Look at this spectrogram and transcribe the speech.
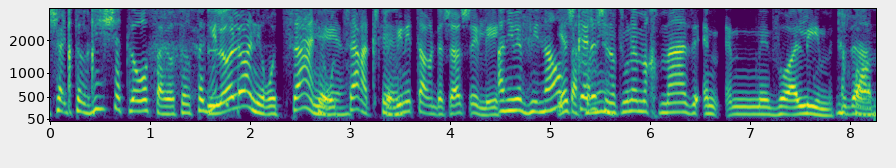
שתרגיש שאת לא רוצה יותר, תגידי. לא, לא, אני רוצה, אני כן, רוצה, רק כן. שתביני את ההרגשה שלי. אני מבינה יש אותך, כאלה אני- שנותנים להם מחמאה, הם- הם מבוהלים, את נכון, יודעת.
